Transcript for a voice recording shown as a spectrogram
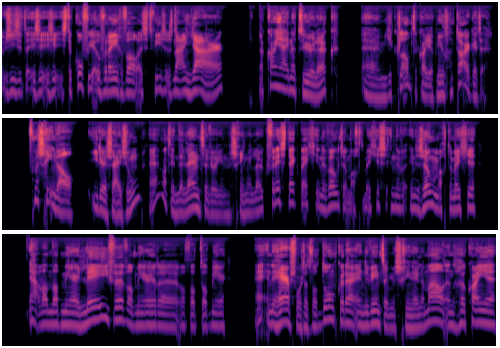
misschien is, is, is de koffie overeengevallen. Is het vies? Dus na een jaar, dan kan jij natuurlijk um, je klanten kan je opnieuw gaan targeten. Of misschien wel ieder seizoen. Hè? Want in de lente wil je misschien een leuk fris dekbedje. In de woontuin mag het een beetje, in de, in de zomer mag het een beetje, ja, wat, wat meer leven. Wat meer, uh, wat, wat, wat meer. Hè? In de herfst wordt het wat donkerder. In de winter misschien helemaal. En zo kan je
